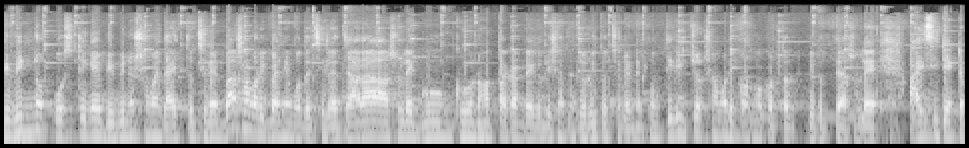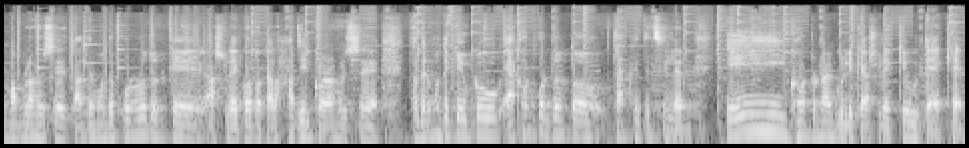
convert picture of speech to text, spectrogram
বিভিন্ন পোস্টিং এ বিভিন্ন সময় দায়িত্ব ছিলেন বা সামরিক বাহিনীর মধ্যে ছিলেন, যারা আসলে গুম, খুন, হত্যাকাণ্ড এগুলির সাথে জড়িত ছিলেন এবং তিরিশ জন সামরিক কর্মকর্তার বিরুদ্ধে আসলে আইসিটি একটা মামলা হয়েছে, তাদের মধ্যে পনেরো জনকে আসলে গতকাল হাজির করা হয়েছে, তাদের মধ্যে কেউ কেউ এখন পর্যন্ত চাকরিতে ছিলেন। এই ঘটনাগুলিকে আসলে কেউ দেখেন।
